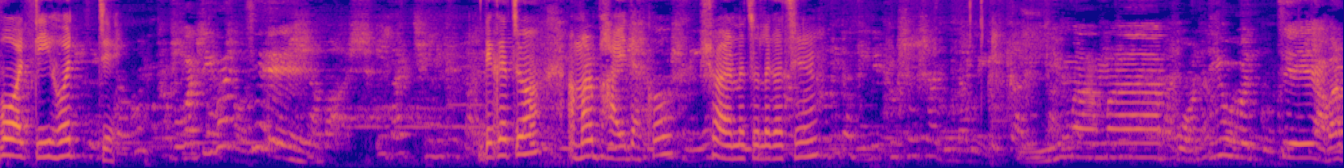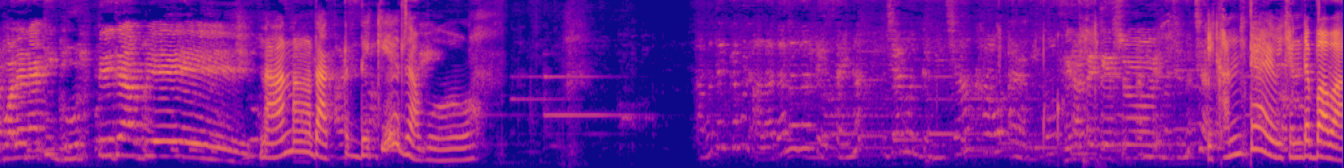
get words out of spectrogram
পটি হচ্ছে। দেখেছ? আমার ভাই দেখো শয়নে চলে গেছে। মামা পটি হচ্ছে আবার বলে নাকি ঘুরতে যাবে। না না ডাক্তার দেখিয়ে যাব। এখানটায় ওইখানটা বাবা।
